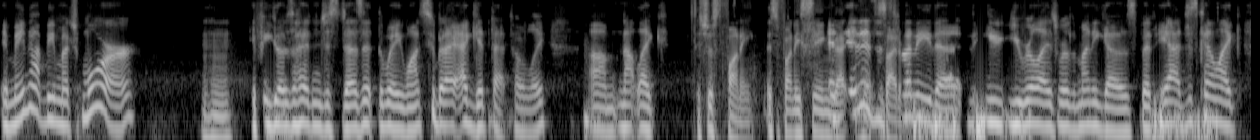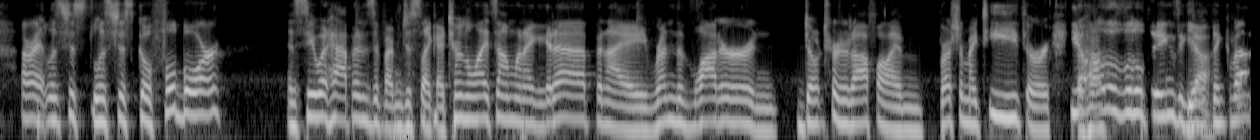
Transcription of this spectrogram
it may not be much more Mm-hmm. if he goes ahead and just does it the way he wants to. But I, I get that totally. Um, not like It's just funny. It's funny seeing that. it is. Side funny that you you realize where the money goes, but yeah, just kind of like, all right, let's just let's just go full bore and see what happens if I'm just like I turn the lights on when I get up and I run the water and don't turn it off while I'm brushing my teeth or you know Uh-huh. all those little things that you Yeah. don't think about,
